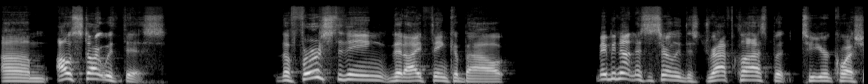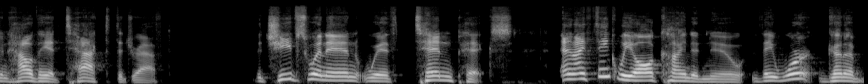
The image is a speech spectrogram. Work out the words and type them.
Um, I'll start with this. The first thing that I think about, maybe not necessarily this draft class, but to your question, how they attacked the draft. The Chiefs went in with 10 picks. And I think we all kind of knew they weren't going to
